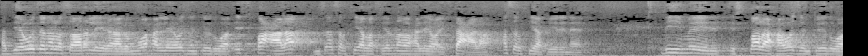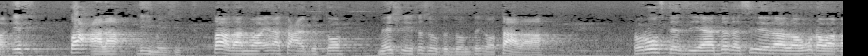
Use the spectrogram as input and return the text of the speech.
haddii hawadana la saaro la yidhaahdo ma waxaa leeyahay wasankeedu waa iftacala. Mise asalkiyaa la fiirina waxaa leeyahy waa iftacala. Asalkiyaa fiirine. Dhihi maydid istalaxa wasankeedu waa iftacala. Dhihi maysid ta'dan waa inaad ka cabirto meeshii ka soo gadoontay oo ta'da ah. Xuruufta ziyaadada sideedaa loogu dhawaaqa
